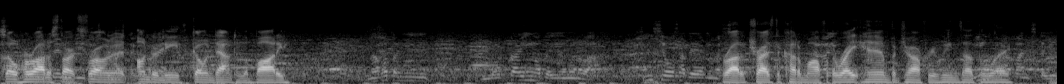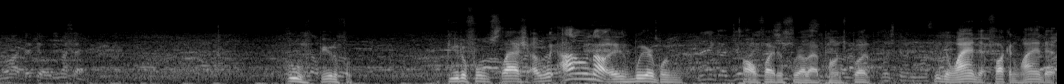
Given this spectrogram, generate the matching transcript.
So Harada starts throwing it underneath, going down to the body. Harada tries to cut him off with the right hand, but Jofre leans out the way. Ooh, beautiful. Beautiful slash ugly. I don't know. It's weird when tall fighters throw that punch, but he can land it, fucking land it.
